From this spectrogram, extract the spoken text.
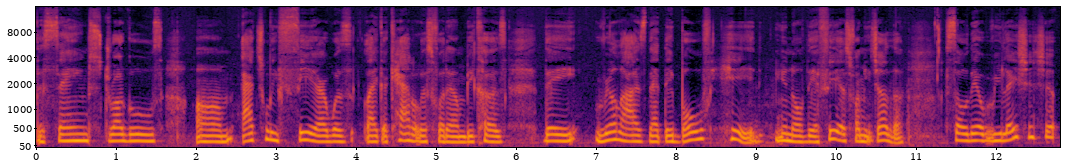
the same struggles. Um, actually, fear was like a catalyst for them because they realized that they both hid, you know, their fears from each other. So their relationship,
